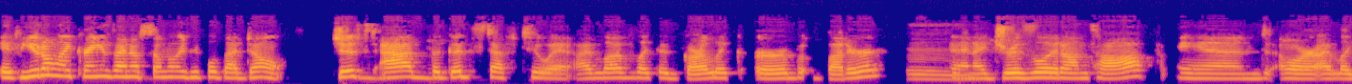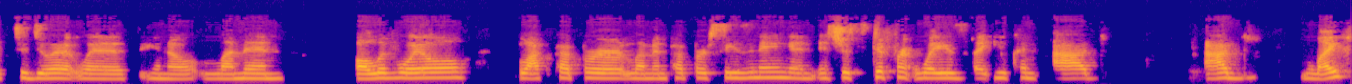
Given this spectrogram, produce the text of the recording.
if you don't like greens, I know so many people that don't. Just Mhm. add the good stuff to it. I love like a garlic herb butter Mm. and I drizzle it on top and or I like to do it with, you know, lemon, olive oil, black pepper, lemon pepper seasoning and it's just different ways that you can add add life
